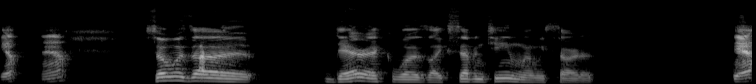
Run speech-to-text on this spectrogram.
Yep. Yeah. So was uh Derek was like 17 when we started. Yeah.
